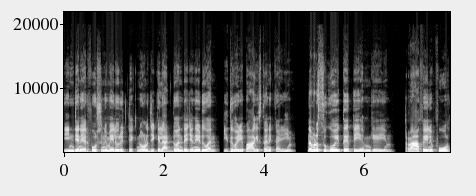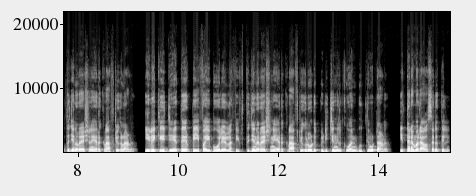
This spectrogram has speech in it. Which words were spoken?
ഇന്ത്യൻ എയർഫോഴ്സിന് മേൽ ഒരു ടെക്നോളജിക്കൽ അഡ്വാന്റേജ് നേടുവാൻ ഇതുവഴി പാകിസ്ഥാന് കഴിയും. നമ്മുടെ സുഗോയ് തേർട്ടി എം കെയും റാഫേലും ഫോർത്ത് ജനറേഷൻ എയർക്രാഫ്റ്റുകളാണ്. ഇവയ്ക്ക് ജെ തേർട്ടി ഫൈവ് പോലെയുള്ള ഫിഫ്ത്ത് ജനറേഷൻ എയർക്രാഫ്റ്റുകളോട് പിടിച്ചു നിൽക്കുവാൻ ബുദ്ധിമുട്ടാണ്. ഇത്തരമൊരു അവസരത്തിൽ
